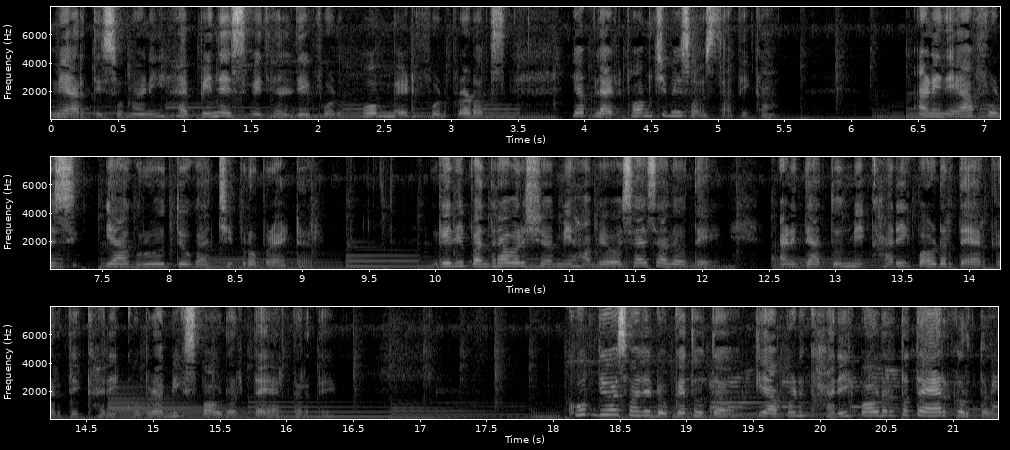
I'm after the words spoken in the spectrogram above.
मी Aarti Sumani happiness with healthy food home made food products या प्लॅटफॉर्मची मी संस्थापिका आणि नेहा फूड्स या गृहउद्योगाची प्रोपरायटर गेली पंधरा वर्ष मी हा व्यवसाय चालवते आणि त्यातून मी खारीक पावडर तयार करते खारीक खोबरा मिक्स पावडर तयार करते. खूप दिवस माझ्या डोक्यात होतं की आपण खारीक पावडर तर तयार करतोय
